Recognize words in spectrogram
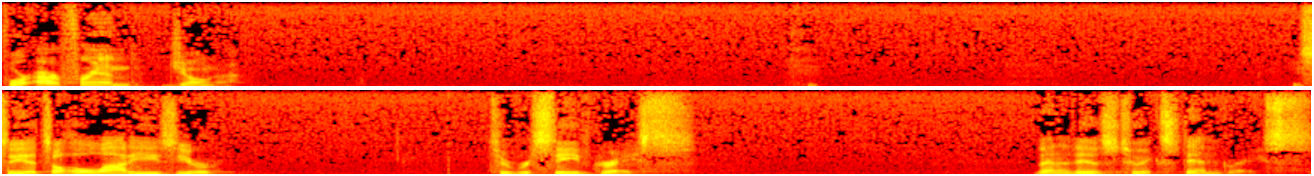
for our friend Jonah. You see, it's a whole lot easier to receive grace than it is to extend grace.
